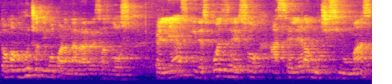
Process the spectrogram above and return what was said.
toma mucho tiempo para narrar esas dos peleas y después de eso acelera muchísimo más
